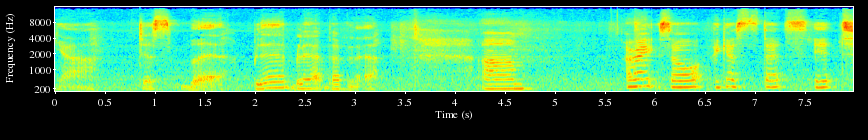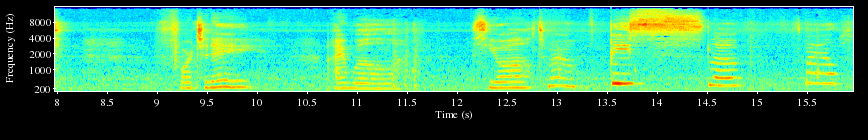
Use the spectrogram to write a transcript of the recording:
yeah, just blah, blah, blah, blah, blah. Um, Alright, so I guess that's it for today. I will see you all tomorrow. Peace, love, smiles.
